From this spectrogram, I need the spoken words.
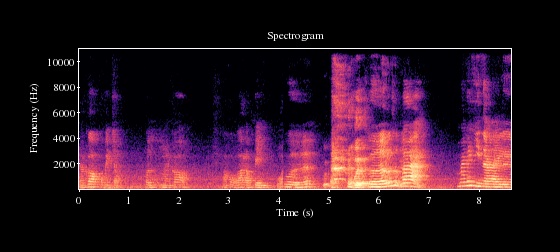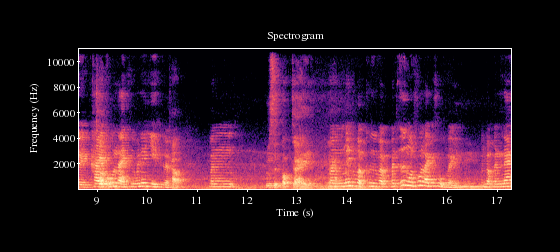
แล้วก็พอไปเจาะคนมาก็ หมอก็บอกว่าเราเป็นว้าวเหวอเบิดเหวอรู้สึกว่า ไม่ได้ยินอะไรเลย ใครครับผมพูดอะไรคือไม่ได้ยินแบบครับมันรู้สึกตกใจ มันไม่รู้แบบคือแบบมันอึ้งมันพูดอะไรไม่ถูกเลยอืมมันแบบมันแน่น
